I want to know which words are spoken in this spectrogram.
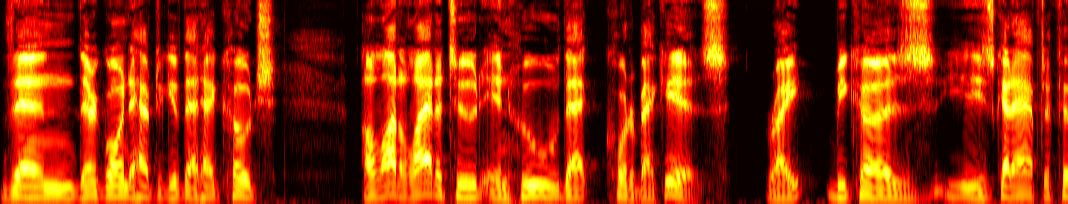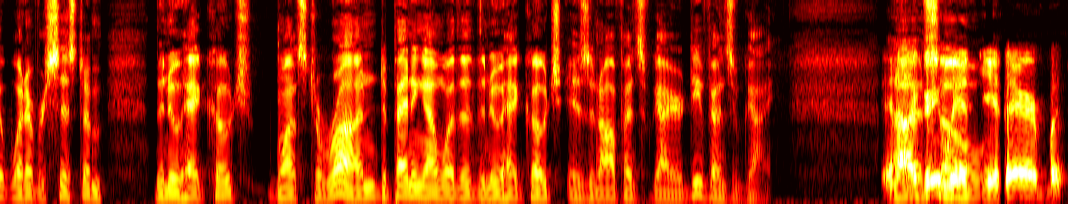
then they're going to have to give that head coach a lot of latitude in who that quarterback is, right? Because he's got to have to fit whatever system the new head coach wants to run, depending on whether the new head coach is an offensive guy or defensive guy. And I Uh, agree so- with you there, but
